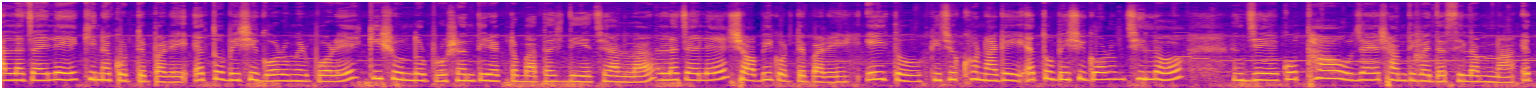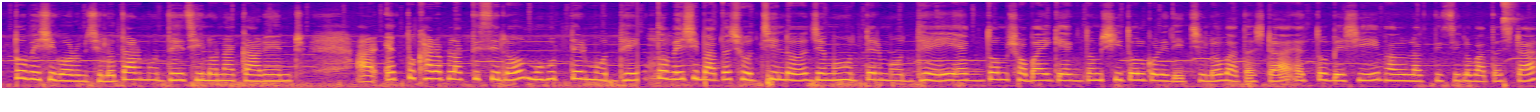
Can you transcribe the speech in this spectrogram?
আল্লাহ চাইলে কিনা করতে পারে। এত বেশি গরমের পরে কি সুন্দর প্রশান্তির একটা বাতাস দিয়েছে আল্লাহ। আল্লাহ চাইলে সবই করতে পারে। এই তো কিছুক্ষণ আগেই এত বেশি গরম ছিল যে কোথাও যায় শান্তি পাইতেছিলাম না। এত বেশি গরম ছিল, তার মধ্যে ছিল না কারেন্ট আর এত খারাপ লাগতেছিল মুহূর্তের মধ্যে এত বেশি বাতাস হচ্ছিল যে মুহূর্তের মধ্যেই একদম সবাইকে একদম শীতল করে দিচ্ছিল বাতাসটা। এত বেশি ভালো লাগতেছিল বাতাসটা।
